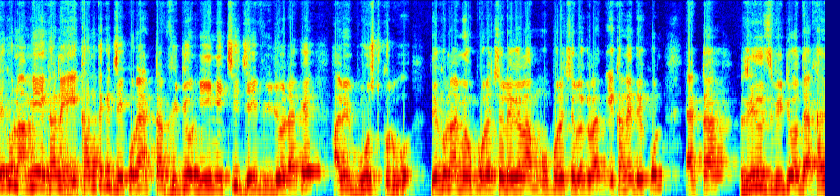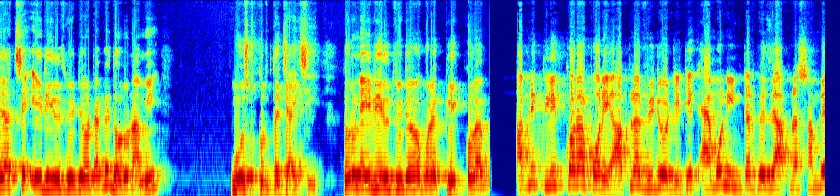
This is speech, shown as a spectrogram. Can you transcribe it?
দেখুন আমি এখানে, এখান থেকে যে কোনো একটা ভিডিও নিয়ে নিচ্ছি যে ভিডিওটাকে আমি বুস্ট করব। দেখুন আমি উপরে চলে গেলাম, উপরে চলে গেলাম, এখানে দেখুন, একটা রিলস ভিডিও দেখা যাচ্ছে। এই রিলস ভিডিওটাকে ধরুন আমি বুস্ট করতে চাইছি। ধরুন এই রিলস ভিডিওর উপরে ক্লিক করলাম। আপনি ক্লিক করার পরে আপনার ভিডিওটি ঠিক এমন ইন্টারফেসে আপনার সামনে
